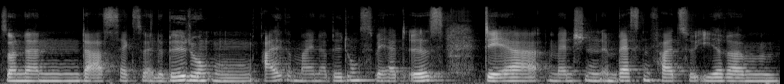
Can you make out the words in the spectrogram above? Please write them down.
sondern dass sexuelle Bildung ein allgemeiner Bildungswert ist, der Menschen im besten Fall zu ihrem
